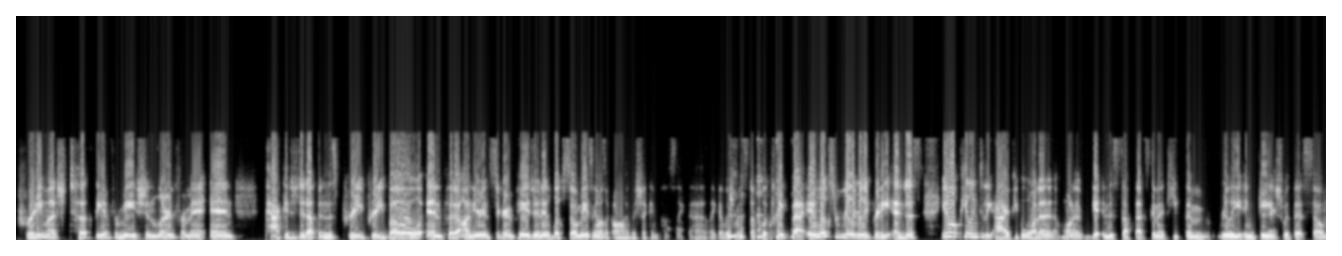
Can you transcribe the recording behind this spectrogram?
pretty much took the information, learned from it, and packaged it up in this pretty pretty bow and put it on your Instagram page and it looked so amazing. I was like, "Oh, I wish I could post like that. Like I wish my stuff looked like that." It looks really really pretty and just, you know, appealing to the eye. People want to want to get into stuff that's going to keep them really engaged with it. So,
